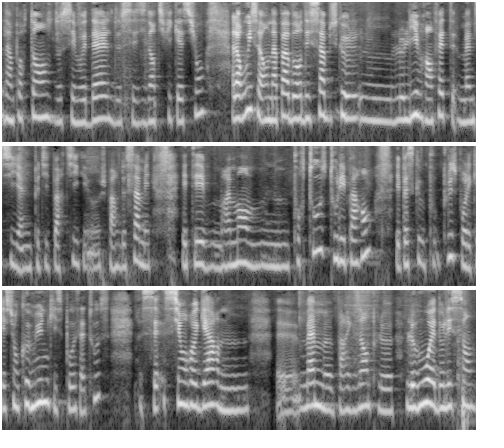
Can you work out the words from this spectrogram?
l'importance de ces modèles, de ces identifications. Alors oui, ça, on n'a pas abordé ça puisque le, livre, en fait, même s'il y a une petite partie, euh, je parle de ça, mais était vraiment mm, pour tous, tous les parents, et parce que plus pour les questions communes qui se posent à tous. Si on regarde euh, même, par exemple, le mot adolescent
